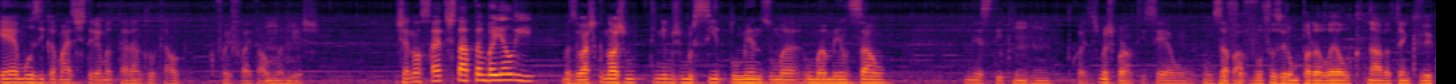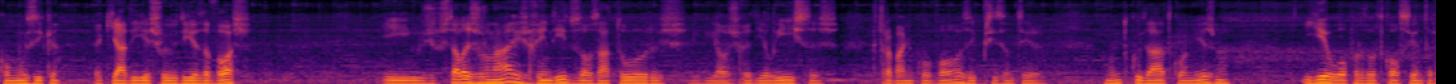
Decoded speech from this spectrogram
é a música mais extrema de Tarantula que, que foi feita alguma uhum. vez. Genocide está também ali, mas eu acho que nós tínhamos merecido pelo menos uma, uma menção nesse tipo uhum. de coisas. Mas pronto, isso é um, um desabafo. Vou fazer um paralelo que nada tem que ver com música. Aqui há dias foi o dia da voz e os telejornais rendidos aos atores e aos radialistas que trabalham com a voz e precisam ter muito cuidado com a mesma. E eu, operador de call center,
